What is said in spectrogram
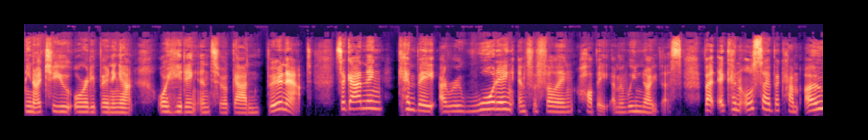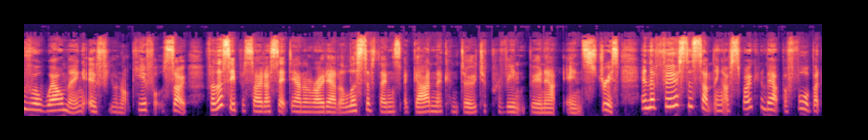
you know, to you already burning out or heading into a garden burnout. So, gardening can be a rewarding and fulfilling hobby. I mean, we know this, but it can also become overwhelming if you're not careful. So, for this episode, I sat down and wrote out a list of things a gardener can do to prevent burnout and stress. And the first is something I've spoken about before, but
